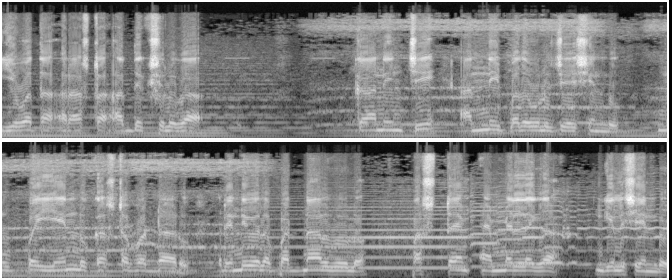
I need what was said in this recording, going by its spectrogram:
యువత రాష్ట్ర అధ్యక్షులుగా కానించి అన్ని పదవులు చేసిండు. ముప్పై ఏండ్లు కష్టపడ్డాడు. రెండు వేల పద్నాలుగులో ఫస్ట్ టైం ఎమ్మెల్యేగా గెలిచిండు.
